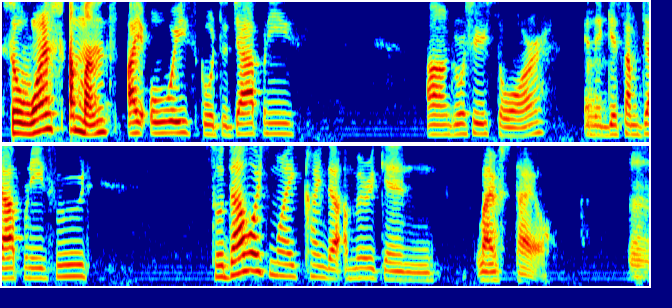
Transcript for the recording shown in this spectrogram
so once a month i always go to japanese uh, grocery store and then Mm. get some japanese food so that was my kind of american lifestyle Mm,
